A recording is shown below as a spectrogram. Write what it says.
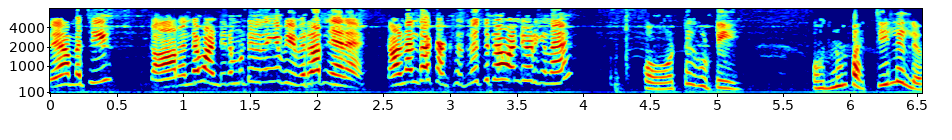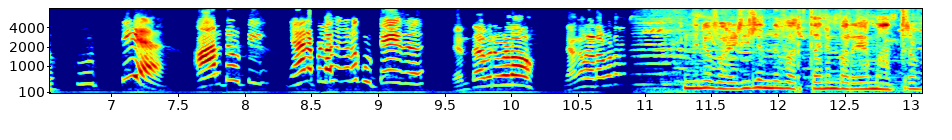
ദേ അമ്മച്ചി കാറിന്റെ വണ്ടിനെ മുട്ടി വിവരം ഞാനേ കാരണം എന്താ കക്ഷത്തിൽ വെച്ചിട്ടാ വണ്ടി ഓടിക്കണേ പോട്ടെ കുട്ടി. ഒന്നും പറ്റിയില്ലല്ലോ. കുട്ടിയാ? ആരുടെ കുട്ടി? ഞാൻ എപ്പോഴാ നിങ്ങളുടെ കുട്ടിയായത് എന്താ പരിപാടോ? ഞങ്ങൾ ഇങ്ങനെ വഴിയിലെന്ന് വർത്താനം പറയാൻ മാത്രം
